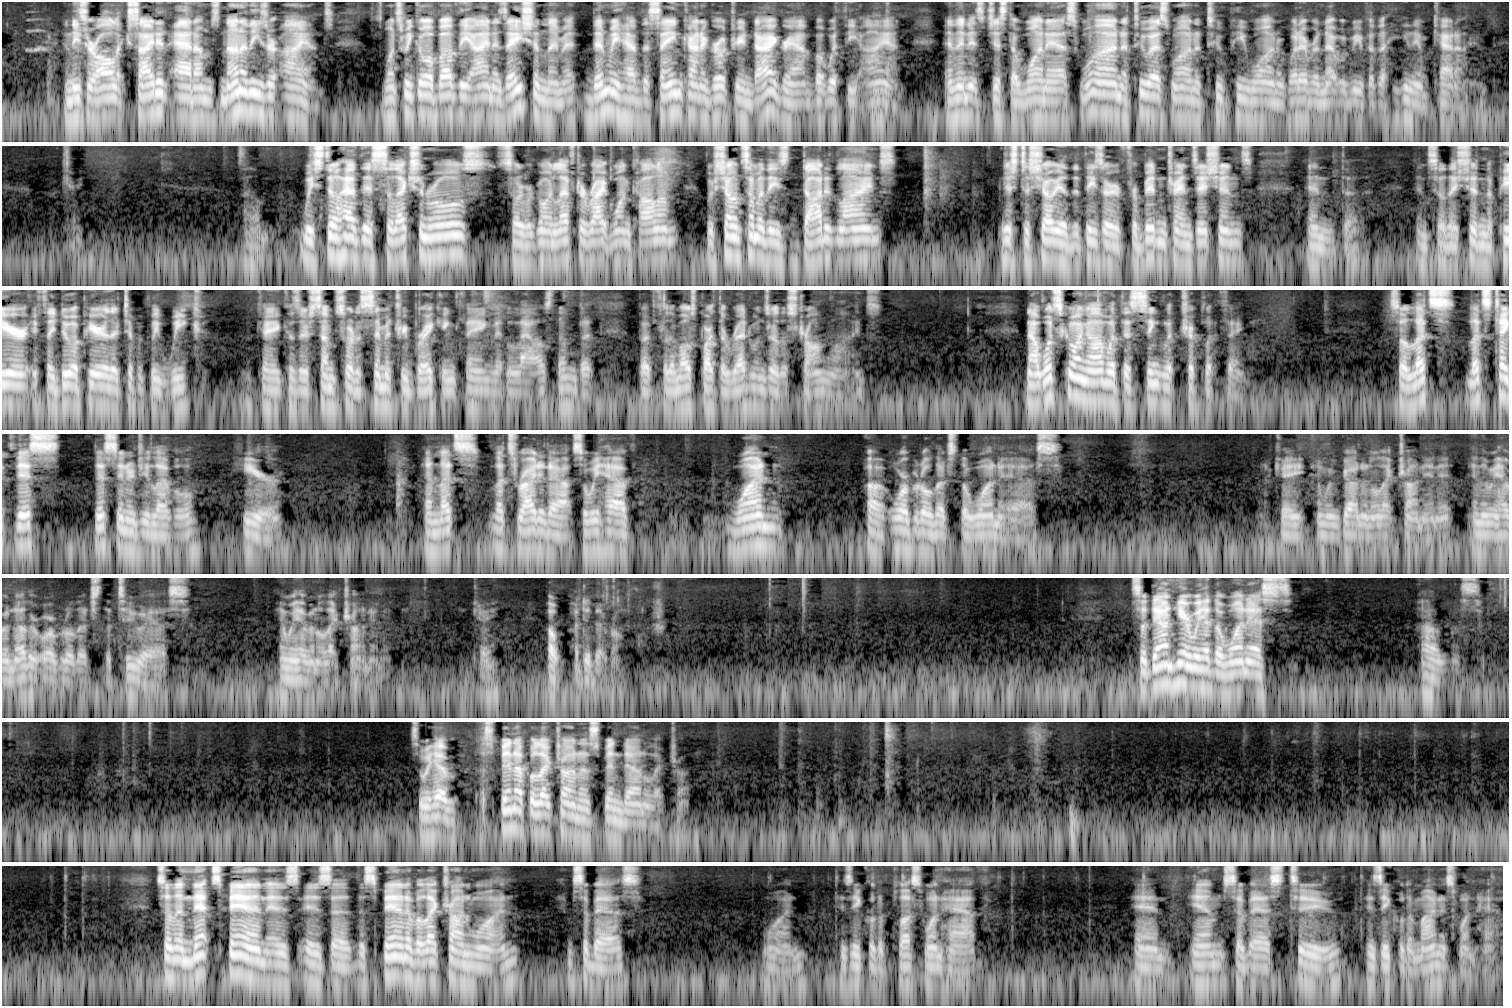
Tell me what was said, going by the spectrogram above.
And these are all excited atoms. None of these are ions once we go above the ionization limit then we have the same kind of Grotrian diagram but with the ion. And then it's just a 1s1 a 2s1 a 2p1 or whatever and that would be for the helium cation. Okay. Um, we still have this selection rules. So we're going left or right one column. We've shown some of these dotted lines just to show you that these are forbidden transitions and uh, and so they shouldn't appear. If they do appear, they're typically weak, okay, because there's some sort of symmetry breaking thing that allows them, but but for the most part, the red ones are the strong lines. Now, what's going on with this singlet triplet thing? So let's let's take this this energy level here, and let's let's write it out. So we have one uh, orbital that's the 1s. Okay, and we've got an electron in it. And then we have another orbital that's the 2s. And we have an electron in it. Okay. Oh, I did that wrong. So down here we have the 1s. Oh, uh, so we have a spin up electron and a spin down electron. So the net spin is is uh, the spin of electron one, m sub s, one is equal to plus one half, and m sub s two is equal to minus one half.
